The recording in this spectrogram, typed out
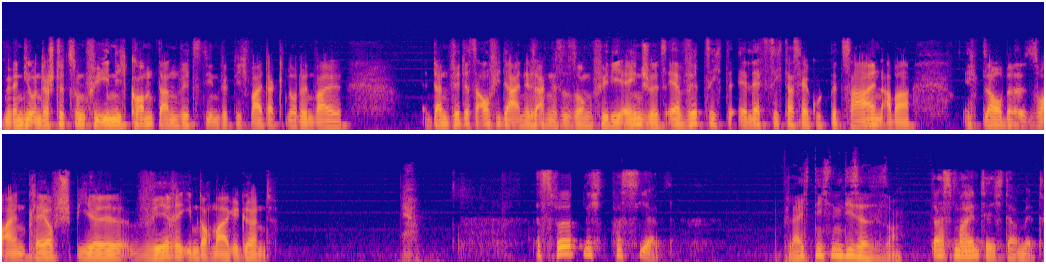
wenn die Unterstützung für ihn nicht kommt, dann willst du ihn wirklich weiterknuddeln, weil dann wird es auch wieder eine lange Saison für die Angels. Er wird sich, er lässt sich das ja gut bezahlen, aber ich glaube, so ein Playoff-Spiel wäre ihm doch mal gegönnt. Ja. Es wird nicht passieren. Vielleicht nicht in dieser Saison. Das meinte ich damit.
